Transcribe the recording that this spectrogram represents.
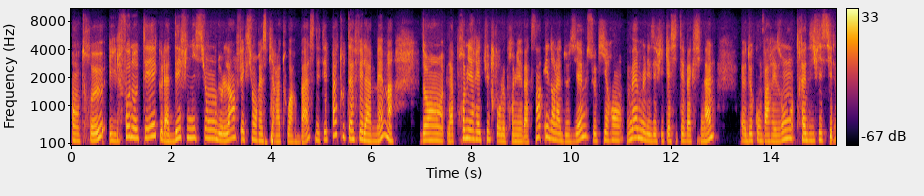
entre eux et il faut noter que la définition de l'infection respiratoire basse n'était pas tout à fait la même dans la première étude pour le premier vaccin et dans la deuxième, ce qui rend même les efficacités vaccinales de comparaison très difficiles.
